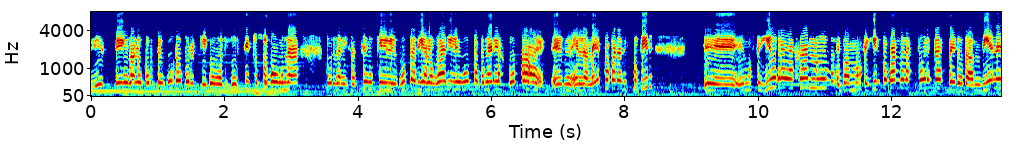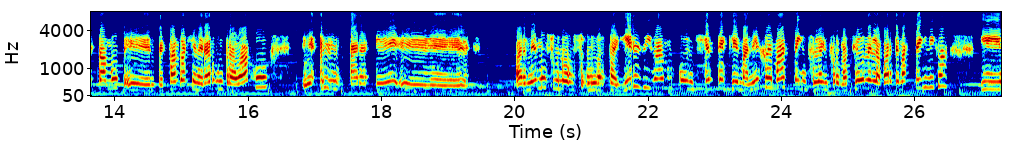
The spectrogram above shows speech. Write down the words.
eh, téngalo por seguro, porque como insisto, somos una organización que le gusta dialogar y le gusta poner las cosas en, la mesa para discutir. hemos seguido trabajando, vamos a seguir tocando las puertas, pero también estamos empezando a generar un trabajo para que armemos unos, unos talleres, digamos, con gente que maneja más la información en la parte más técnica y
